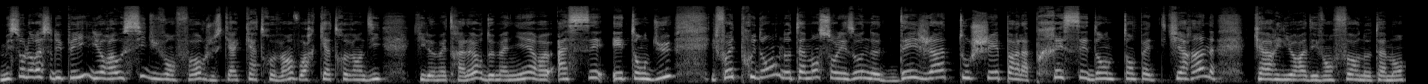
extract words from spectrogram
Mais sur le reste du pays, il y aura aussi du vent fort jusqu'à 80 voire 90 km à l'heure de manière assez étendue. Il faut être prudent, notamment sur les zones déjà touchées par la précédente tempête Kiaran, car il y aura des vents forts notamment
